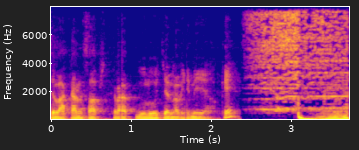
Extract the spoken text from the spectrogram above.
silahkan subscribe dulu channel ini ya, oke? Okay?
